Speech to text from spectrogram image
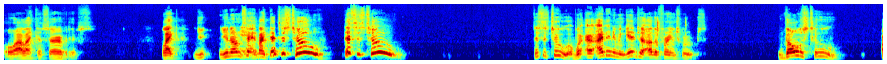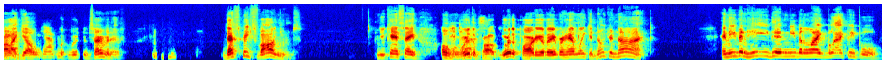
Oh, I like conservatives. Like you, you know what I'm Yeah. saying? Like this is two. This is two. This is two. I didn't even get into other fringe groups. Those two are Yeah. like, yo, Yeah. we're, conservative. Mhm. That speaks volumes. You can't say, "Oh, well, we're the we're the party of Abraham Lincoln." No, you're not. And even he didn't even like black people.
